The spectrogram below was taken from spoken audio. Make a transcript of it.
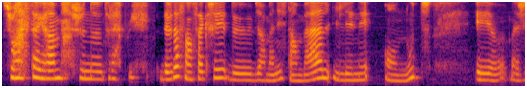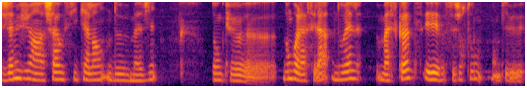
sur Instagram, je ne tolère plus. Devdas c'est un sacré de Birmanie, c'est un mâle, il est né en août et euh, bah, j'ai jamais vu un chat aussi câlin de ma vie. Donc, euh, donc voilà, c'est la nouvelle mascotte et c'est surtout mon petit bébé.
